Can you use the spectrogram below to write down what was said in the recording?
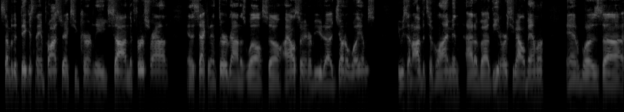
some of the biggest name prospects you currently saw in the first round and the second and third round as well. So I also interviewed uh, Jonah Williams, he was an offensive lineman out of uh, the University of Alabama and was uh,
